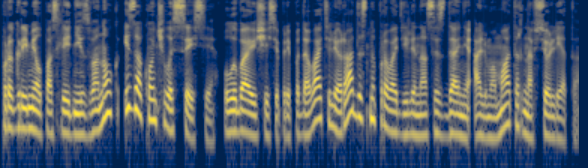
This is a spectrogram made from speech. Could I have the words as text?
Прогремел последний звонок, и закончилась сессия. Улыбающиеся преподаватели радостно проводили нас из здания Альма-Матер на все лето.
